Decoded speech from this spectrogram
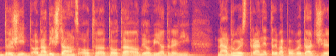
drží na dištanc od tohoto a od jeho vyjadrení. Na druhej strane treba povedať, že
